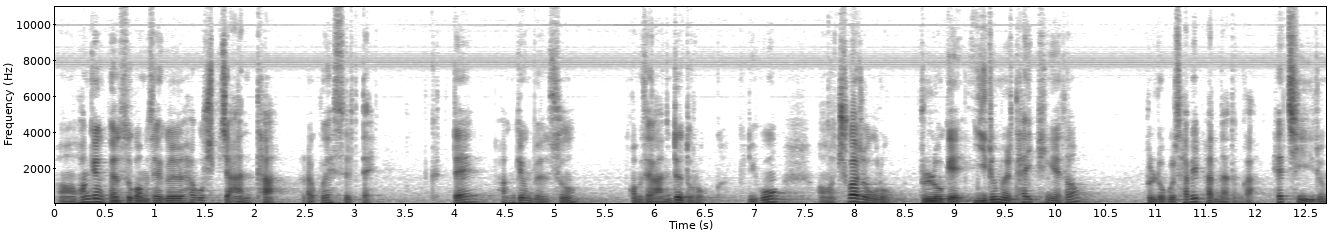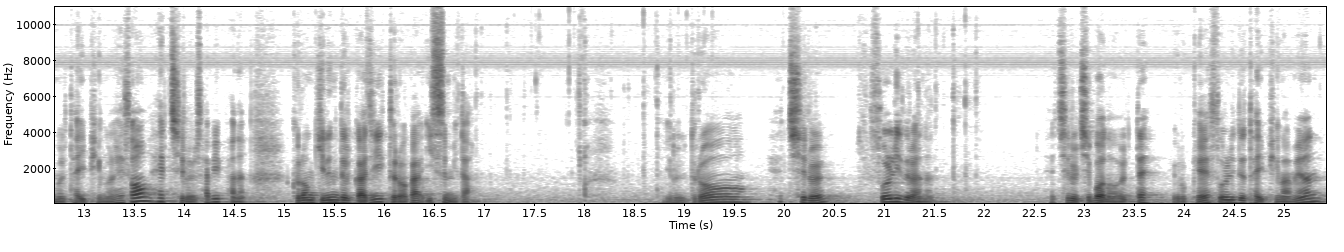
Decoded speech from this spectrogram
어, 환경 변수 검색을 하고 싶지 않다라고 했을 때 그때 환경 변수 검색 안 되도록 그리고 어, 추가적으로 블록의 이름을 타이핑해서 블록을 삽입한다든가 해치 이름을 타이핑을 해서 해치를 삽입하는 그런 기능들까지 들어가 있습니다. 예를 들어 해치를 솔리드라는 해치를 집어넣을 때 이렇게 솔리드 타이핑하면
